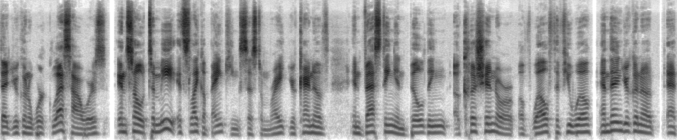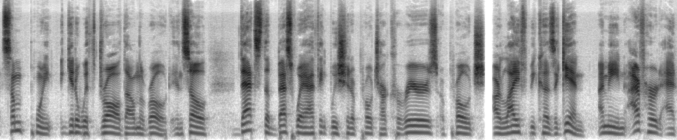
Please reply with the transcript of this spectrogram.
that you're going to work less hours. And so to me, it's like a banking system, right? You're kind of investing and building a cushion or of wealth, if you will. And then you're going to, at some point, get a withdrawal down the road. And so that's the best way I think we should approach our careers, approach our life, because again, I mean, I've heard at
